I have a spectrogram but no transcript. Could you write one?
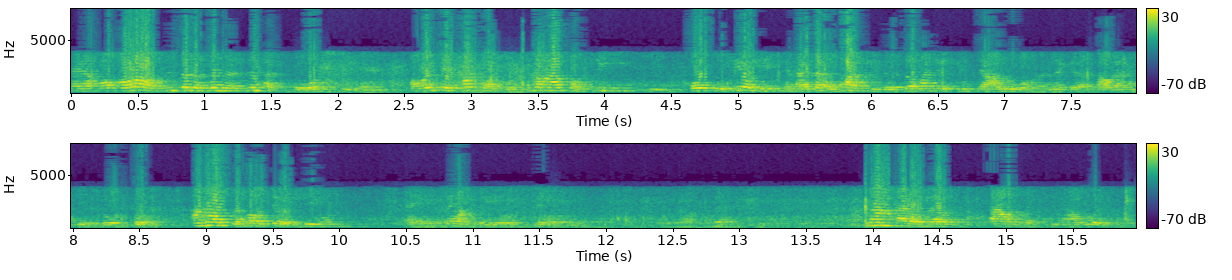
哎呀，王王老师这个真的是很博学，而且他从我知道他从第一期，我五六年前还在文化局的时候，他就已经加入我们那个导览解说队，啊那时候就已经哎非常的优秀了。对，那还有没有大家有其他问题？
